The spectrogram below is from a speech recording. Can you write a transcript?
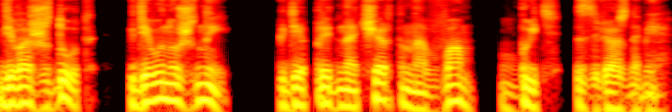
где вас ждут, где вы нужны, где предначертано вам быть звездами.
